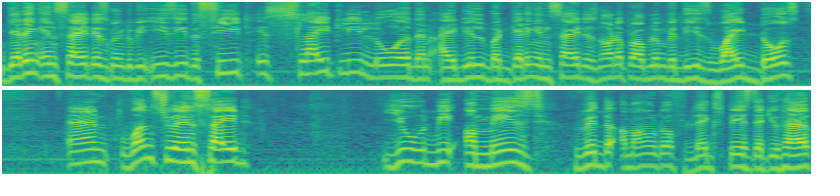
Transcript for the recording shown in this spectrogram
Getting inside is going to be easy. The seat is slightly lower than ideal, but getting inside is not a problem with these wide doors. And once you're inside, you would be amazed with the amount of leg space that you have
